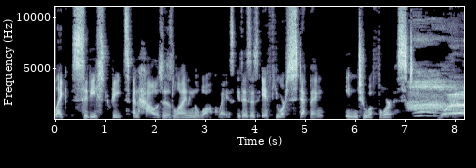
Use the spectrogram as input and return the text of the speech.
like city streets and houses lining the walkways. It is as if you are stepping into a forest. Wow.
